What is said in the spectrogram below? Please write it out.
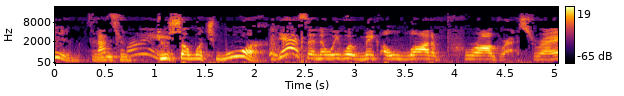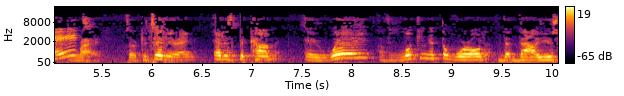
team and That's we can right. do so much more. Yes, and then we would make a lot of progress, right? Right. So continuing, it has become a way of looking at the world that values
